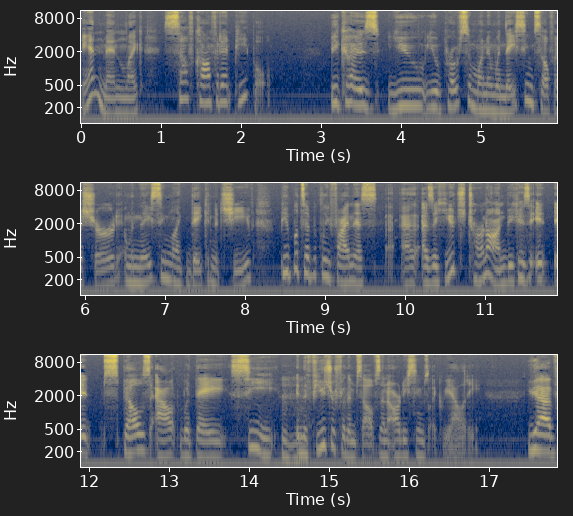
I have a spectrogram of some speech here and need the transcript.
and men like self-confident people. Because you you approach someone and when they seem self-assured and when they seem like they can achieve, people typically find this a- as a huge turn on because it, it spells out what they see in Mhm. the future for themselves and it already seems like reality. You have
